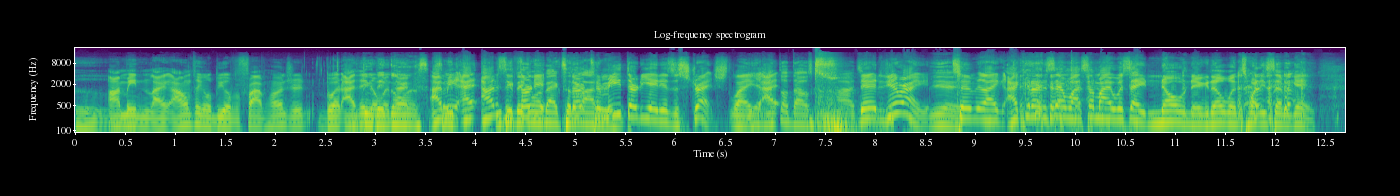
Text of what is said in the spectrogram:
number. I mean, like I don't think it'll be over 500, but I think, think it'll they win going- 30. I so mean, I, honestly, think they going 30 back to the thir- lottery? me, 38 is a stretch. Like Yeah, I, thought that was kind of high. you're right. Yeah. To me, like I can understand why somebody would say no, nigga. They'll win 27 games.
